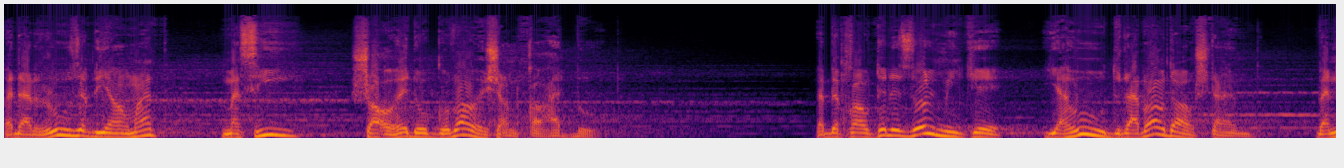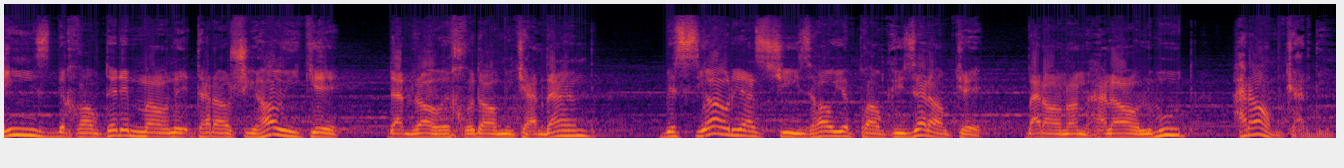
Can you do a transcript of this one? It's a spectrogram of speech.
و در روز قیامت مسیح شاهد و گواهشان خواهد بود. و به خاطر ظلمی که یهود روا داشتند و نیز به خاطر مانع تراشی هایی که در راه خدا می کردند بسیاری از چیزهای پاکیزه را که بر آنان حلال بود حرام کردیم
